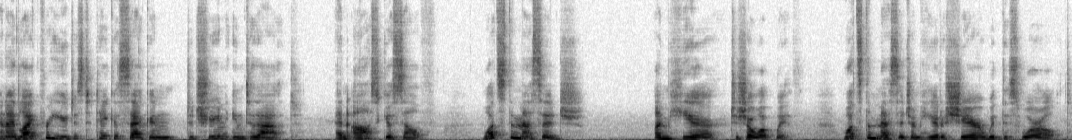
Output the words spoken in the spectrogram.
And I'd like for you just to take a second to tune into that and ask yourself what's the message I'm here to show up with? What's the message I'm here to share with this world?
